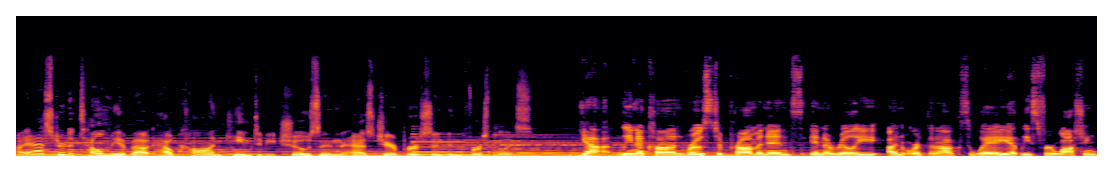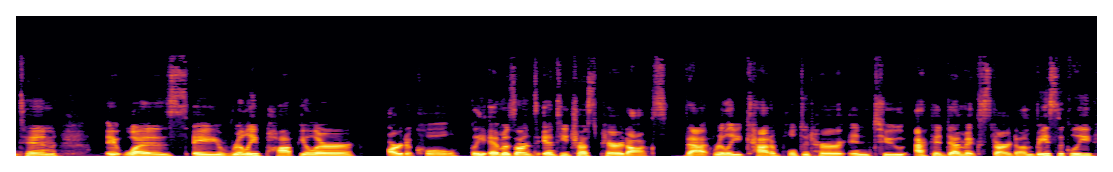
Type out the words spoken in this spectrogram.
I asked her to tell me about how Khan came to be chosen as chairperson in the first place. Yeah, Lina Khan rose to prominence in a really unorthodox way, at least for Washington. It was a really popular article, the Amazon's antitrust paradox, that really catapulted her into academic stardom. Basically,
